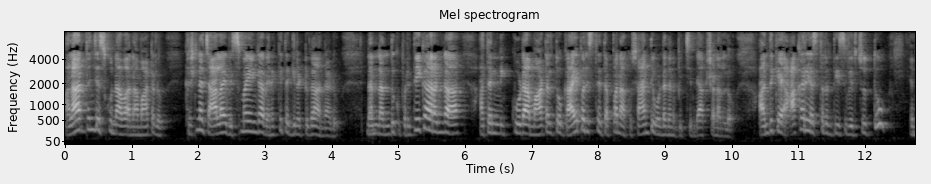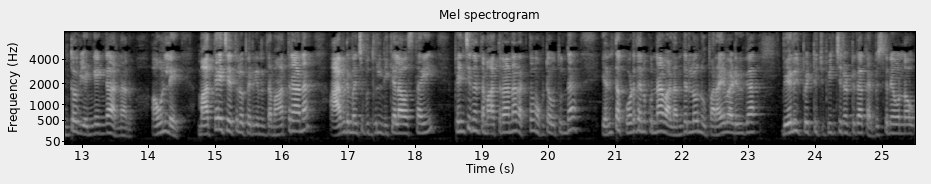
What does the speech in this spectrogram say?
అలా అర్థం చేసుకున్నావా నా మాటలు? కృష్ణ చాలా విస్మయంగా వెనక్కి తగ్గినట్టుగా అన్నాడు. నన్నందుకు ప్రతీకారంగా అతన్ని కూడా మాటలతో గాయపరిస్తే తప్ప నాకు శాంతి ఉండదనిపించింది ఆ క్షణంలో. అందుకే ఆఖరి అస్త్రం తీసి విరుచుతూ ఎంతో వ్యంగ్యంగా అన్నాను. అవునులే మా అత్తయ్య చేతిలో పెరిగినంత మాత్రాన ఆవిడ మంచి బుద్ధులు నీకెలా వస్తాయి? పెంచినంత మాత్రాన రక్తం ఒకటవుతుందా ఎంత కూడదనుకున్నా వాళ్ళందరిలో నువ్వు పరాయివాడివిగా వేలు పెట్టి చూపించినట్టుగా కనిపిస్తూనే ఉన్నావు.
